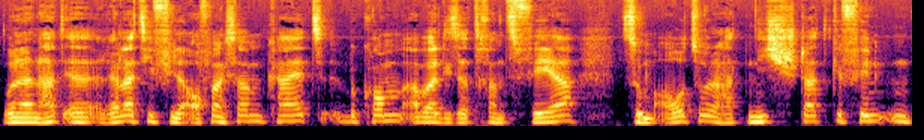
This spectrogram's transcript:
Und dann hat er relativ viel Aufmerksamkeit bekommen, aber dieser Transfer zum Auto hat nicht stattgefunden.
